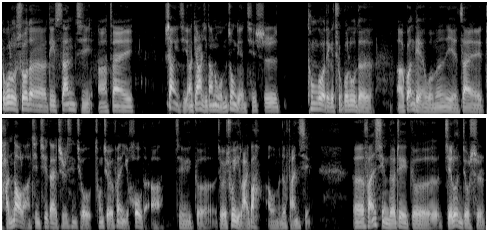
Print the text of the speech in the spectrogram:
邱国路说的第三集啊，在上一集啊第二集当中，我们重点其实通过这个邱国路的啊观点，我们也在谈到了近期在知识星球从九月份以后的啊这个九月初以来吧啊我们的反省，呃反省的这个结论就是，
